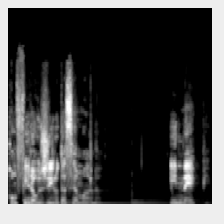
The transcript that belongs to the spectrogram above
Confira o giro da semana. INEP.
